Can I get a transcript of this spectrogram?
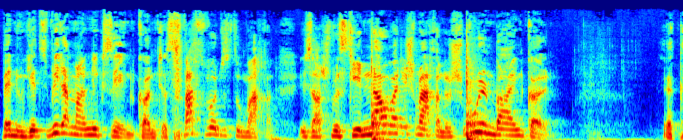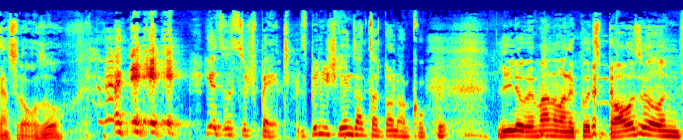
wenn du jetzt wieder mal nichts sehen könntest, was würdest du machen? Ich sag, ich wüsste genau, was ich mache, eine Schwulenbar in Köln. ja, kannst du doch auch so. nee, jetzt ist es zu spät. Jetzt bin ich jenseits der Donnerkuppel. Lilo, wir machen noch mal eine kurze Pause und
